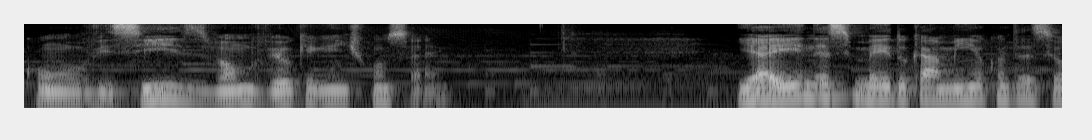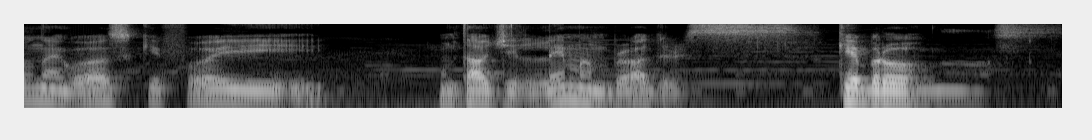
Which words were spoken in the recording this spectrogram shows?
com o VCs, vamos ver o que a gente consegue. E aí, nesse meio do caminho, aconteceu um negócio que foi um tal de Lehman Brothers. Quebrou. Nossa.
